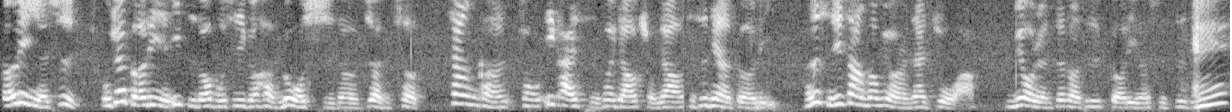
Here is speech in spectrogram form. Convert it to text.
隔离也是，我觉得隔离也一直都不是一个很落实的政策。像可能从一开始会要求要十四天的隔离，可是实际上都没有人在做啊，没有人真的是隔离了十四天，欸、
